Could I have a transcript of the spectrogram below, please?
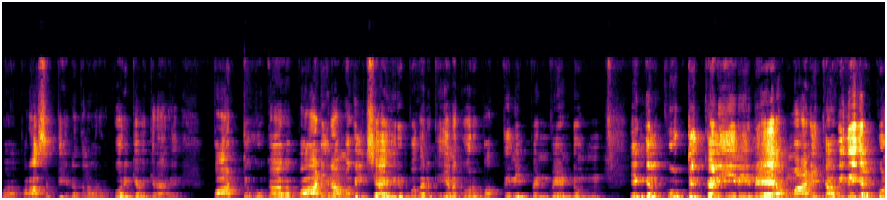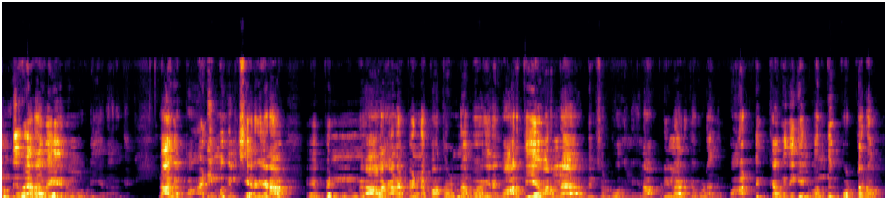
ப- பராசக்தி இடத்துல அவர் கோரிக்கை வைக்கிறாரு. பாட்டுக்காக பாடி நான் மகிழ்ச்சியாக இருப்பதற்கு எனக்கு ஒரு பத்தினி பெண் வேண்டும். எங்கள் கூட்டுக்களியினிலே அம்மா நீ கவிதைகள் கொண்டு தர வேணும் அப்படிங்கிறாங்க நாங்கள் பாடி மகிழ்ச்சியாக இருக்கோம். ஏன்னா பெண் அழகான பெண்ணை பார்த்த உடனே நம்ம எனக்கு வார்த்தையே வரல அப்படின்னு சொல்லுவாங்க இல்லைங்களா? அப்படிலாம் இருக்கக்கூடாது. பாட்டு கவிதைகள் வந்து கொட்டணும்.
